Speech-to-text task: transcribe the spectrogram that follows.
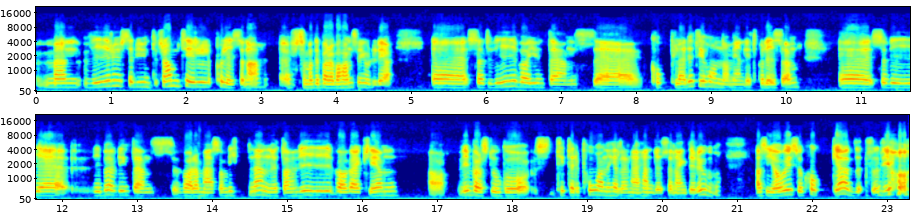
men vi rusade ju inte fram till poliserna eftersom att det bara var han som gjorde det. Eh, så att vi var ju inte ens eh, kopplade till honom enligt polisen. Eh, så vi, vi behövde inte ens vara med som vittnen utan vi var verkligen, ja, vi bara stod och tittade på när hela den här händelsen ägde rum. Alltså jag var ju så chockad så att jag,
